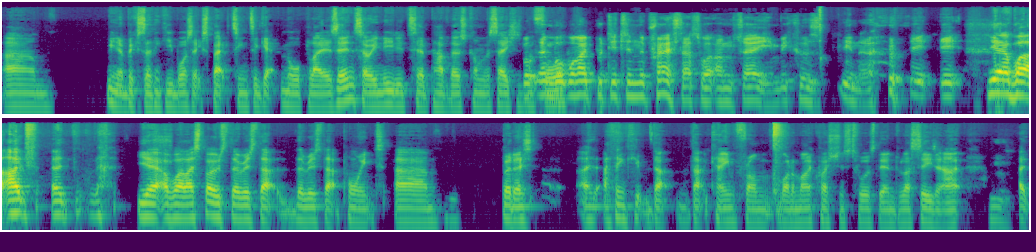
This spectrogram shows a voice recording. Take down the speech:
Um, you know, because I think he was expecting to get more players in, so he needed to have those conversations. But before. then, but why put it in the press? That's what I'm saying because you know it. it... Yeah, well, I, uh, yeah, well, I suppose there is that there is that point, um, but I, I, think it, that that came from one of my questions towards the end of last season. I, hmm. I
